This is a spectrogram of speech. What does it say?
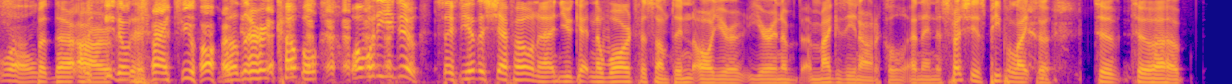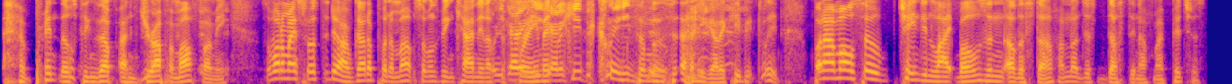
Well, but there are. You don't there, try too hard. Well, there are a couple. Well, what do you do? So if you're the chef owner and you get an award for something, or you're you're in a, a magazine article, and then especially as people like to to to uh, print those things up and drop them off for me. So what am I supposed to do? I've got to put them up. Someone's been kind enough well, to gotta, frame you it. You got to keep it clean. Someone's you got to keep it clean. But I'm also changing light bulbs and other stuff. I'm not just dusting off my pictures.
